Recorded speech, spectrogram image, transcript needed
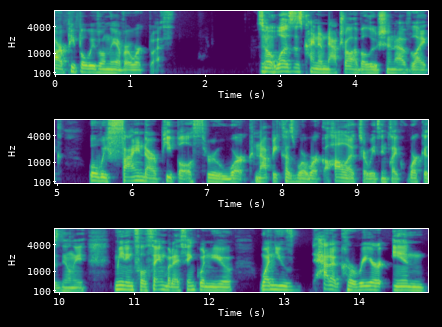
are people we've only ever worked with. So mm. it was this kind of natural evolution of like, well, we find our people through work, not because we're workaholics or we think like work is the only meaningful thing. But I think when you when you've had a career in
